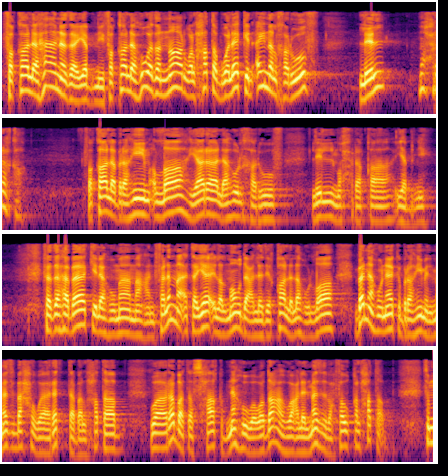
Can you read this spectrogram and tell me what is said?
فقال هانذا يا ابني فقال هو ذا النار والحطب ولكن أين الخروف؟ للمحرقة. فقال إبراهيم الله يرى له الخروف للمحرقة يا ابني. فذهبا كلاهما معا فلما أتيا إلى الموضع الذي قال له الله بنى هناك إبراهيم المذبح ورتب الحطب وربط إسحاق ابنه ووضعه على المذبح فوق الحطب. ثم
